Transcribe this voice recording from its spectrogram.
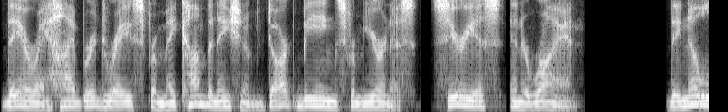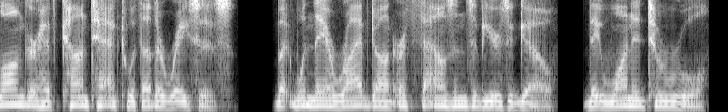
They are a hybrid race from a combination of dark beings from Uranus, Sirius, and Orion. They no longer have contact with other races, but when they arrived on Earth thousands of years ago, they wanted to rule.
